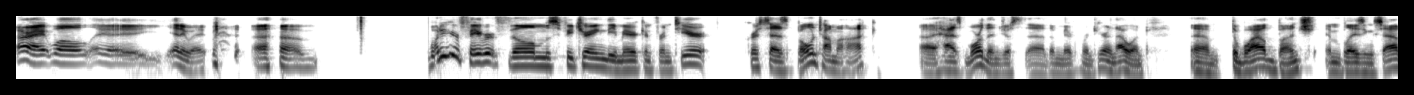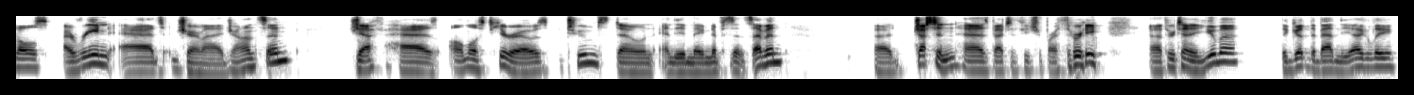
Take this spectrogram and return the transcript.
All right, well, uh, anyway, um, what are your favorite films featuring the American frontier? Chris says Bone Tomahawk uh, has more than just uh, the American frontier in that one. Um, the Wild Bunch and Blazing Saddles. Irene adds Jeremiah Johnson. Jeff has Almost Heroes, Tombstone, and The Magnificent Seven. Uh, Justin has Back to the Future Part 3, uh, 310 of Yuma, The Good, the Bad, and the Ugly,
